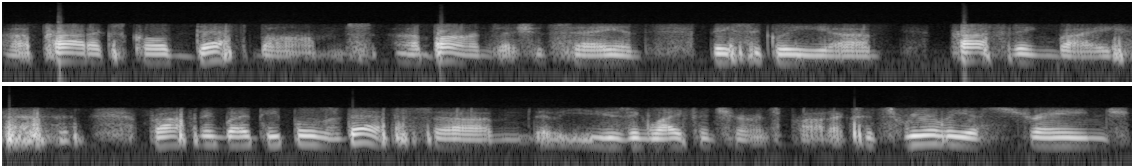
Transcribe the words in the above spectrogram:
uh, products called death bombs, uh, bonds, I should say, and basically. Uh, profiting by profiting by people's deaths um, using life insurance products. It's really a strange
